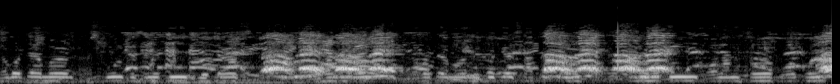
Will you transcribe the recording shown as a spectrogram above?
লগতে আমাৰ স্কুল ফেচিলিটি টিচাৰ্ছ লগতে আমাৰ মেডিকেল চাবজেক্ট বলাংশ আজি সুবিধা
